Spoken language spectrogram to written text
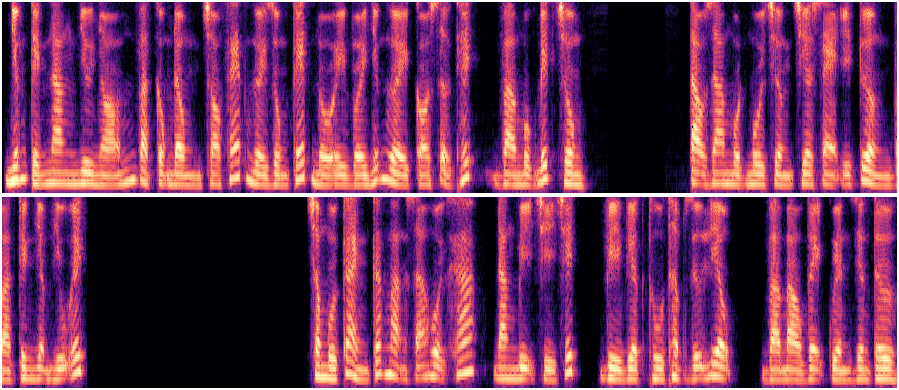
Những tính năng như nhóm và cộng đồng cho phép người dùng kết nối với những người có sở thích và mục đích chung, tạo ra một môi trường chia sẻ ý tưởng và kinh nghiệm hữu ích. Trong bối cảnh các mạng xã hội khác đang bị chỉ trích vì việc thu thập dữ liệu và bảo vệ quyền riêng tư.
